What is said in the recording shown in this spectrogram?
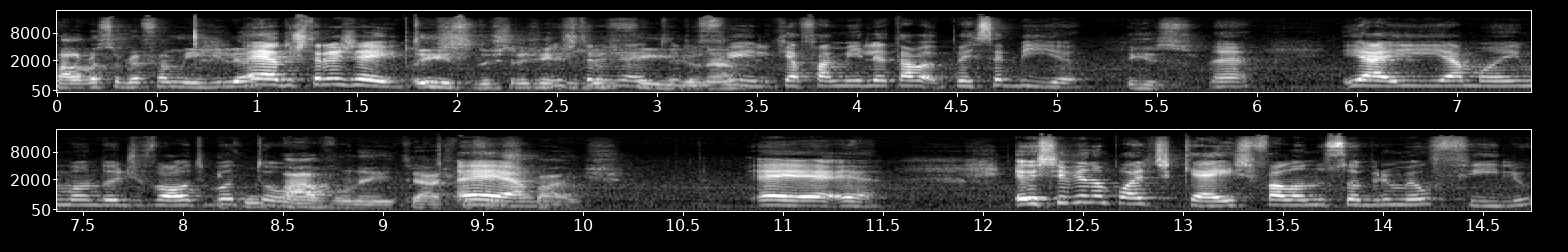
Falava sobre a família. É, dos trejeitos. Isso, dos trejeitos, dos trejeitos do filho, do né? filho, que a família tava, percebia, Isso. né? E aí a mãe mandou de volta e E botou. culpavam, né, entre aspas, É. os pais. É, é, é. Eu estive no podcast falando sobre o meu filho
